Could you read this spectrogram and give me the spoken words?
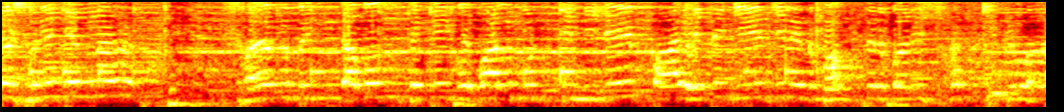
আপনারা শুনেছেন না? স্বয়ং বৃন্দাবন থেকে গোপাল মূর্তি নিজে পায়ে হেঁটে গিয়েছিলেন ভক্তের বাড়ি সাক্ষী দেওয়ার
